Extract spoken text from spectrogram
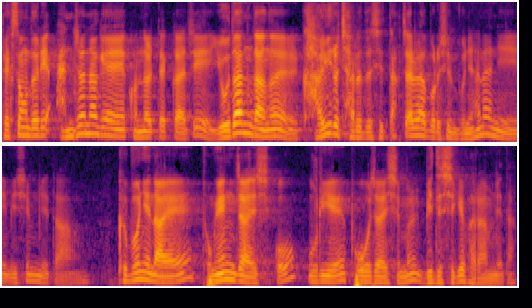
백성들이 안전하게 건널 때까지 요단강을 가위로 자르듯이 딱 잘라 버리신 분이 하나님이십니다. 그분이 나의 동행자이시고 우리의 보호자이심을 믿으시기 바랍니다.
